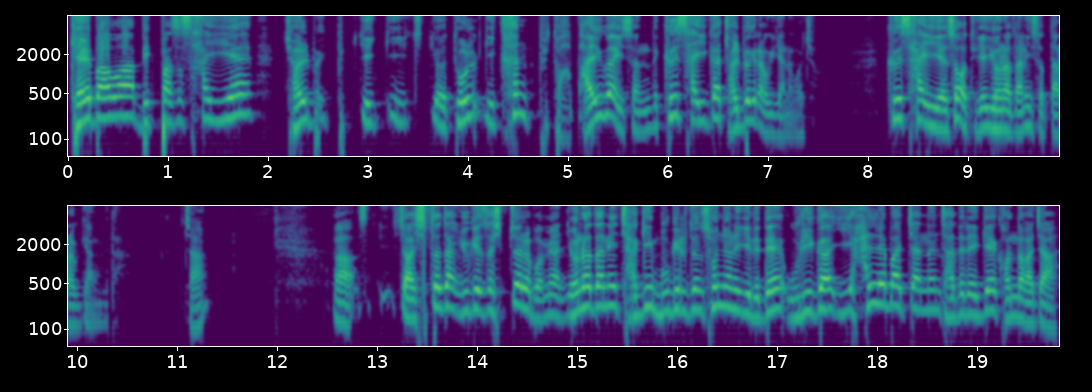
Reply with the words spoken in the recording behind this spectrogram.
개바와 믹바스 사이에 절벽 돌이 큰 바위가 있었는데 그 사이가 절벽이라고 얘기하는 거죠. 그 사이에서 어떻게 요나단이 있었다라고 얘기합니다. 자. 아, 자 14장 6에서 10절을 보면 요나단이 자기 무기를 든 소년에게 이르되 우리가 이 할례 받지 않는 자들에게 건너가자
